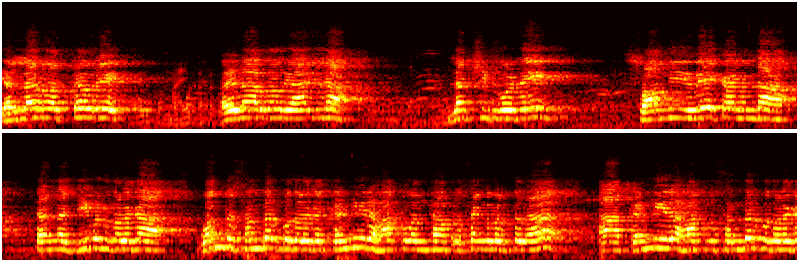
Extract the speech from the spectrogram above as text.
ಎಲ್ಲಾರು ಹತ್ತವ್ರಿ. ಐದಾರದವ್ರು ಯಾರಿಲ್ಲ. ಲಕ್ಷ ಇಟ್ಕೊಡ್ರಿ ಸ್ವಾಮಿ ವಿವೇಕಾನಂದ ತನ್ನ ಜೀವನದೊಳಗ ಒಂದು ಸಂದರ್ಭದೊಳಗ ಕಣ್ಣೀರು ಹಾಕುವಂತ ಪ್ರಸಂಗ ಬರ್ತದ. ಆ ಕಣ್ಣೀರು ಹಾಕುವ ಸಂದರ್ಭದೊಳಗ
